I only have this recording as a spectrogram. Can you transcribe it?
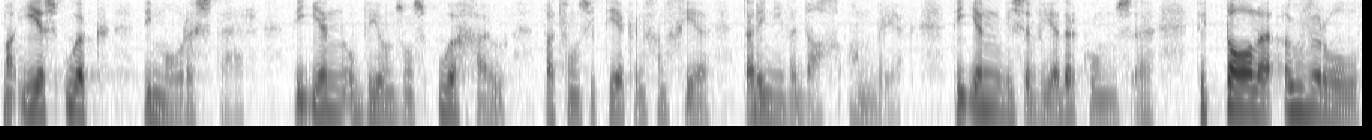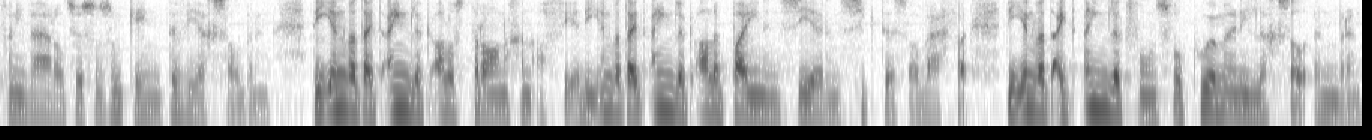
maar U is ook die môre ster, die een op wie ons ons oog hou wat vir ons die teken gaan gee dat die nuwe dag aanbreek. Die een wie se wederkoms 'n totale overhaul van die wêreld soos ons hom ken teweeg sal bring. Die een wat uiteindelik al ons trane gaan afvee, die een wat uiteindelik alle pyn en seer en siekte sal wegvat, die een wat uiteindelik vir ons volkome in die lig sal inbring,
